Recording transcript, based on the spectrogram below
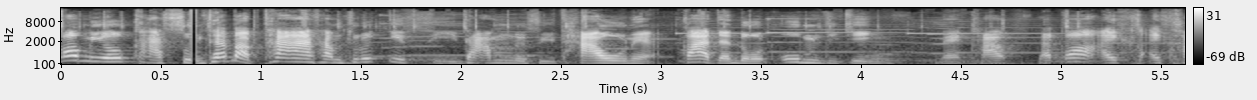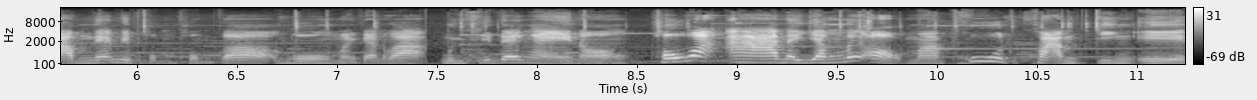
ก็มีโอกาสสูงถ้าแบบถ้าทำธุรกิจสีดำหรือสีเทาเนี่ยก็อาจจะโดนอุ้มจริงๆนะครับแล้วก็ไอ้ไอ้คำเนี้ยนี่ผมผมก็งงเหมือนกันว่ามึงคิดได้ไงน้อง เพราะว่า R เนี่ยยังไม่ออกมาพูดความจริงเอง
